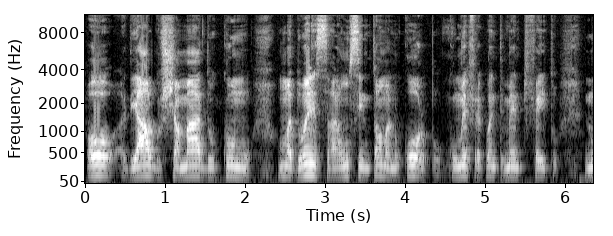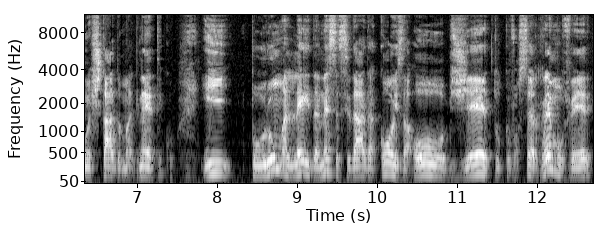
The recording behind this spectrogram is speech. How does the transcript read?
ou de algo chamado como uma doença, um sintoma no corpo, como é frequentemente feito no estado magnético. E por uma lei da necessidade, a coisa ou objeto que você remover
